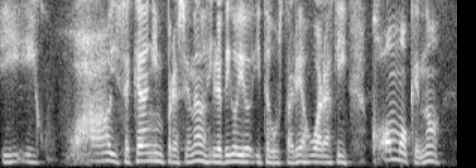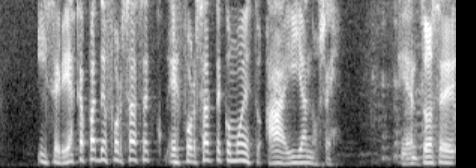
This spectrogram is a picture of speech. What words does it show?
y, y wow, y se quedan impresionados. Y les digo yo, ¿y te gustaría jugar aquí? ¿Cómo que no? ¿Y serías capaz de esforzarse, esforzarte como esto? Ah, ahí ya no sé. Y entonces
